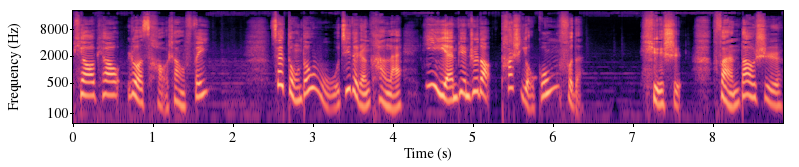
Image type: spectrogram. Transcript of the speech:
飘飘若草上飞，在懂得武技的人看来，一眼便知道他是有功夫的，于是反倒是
